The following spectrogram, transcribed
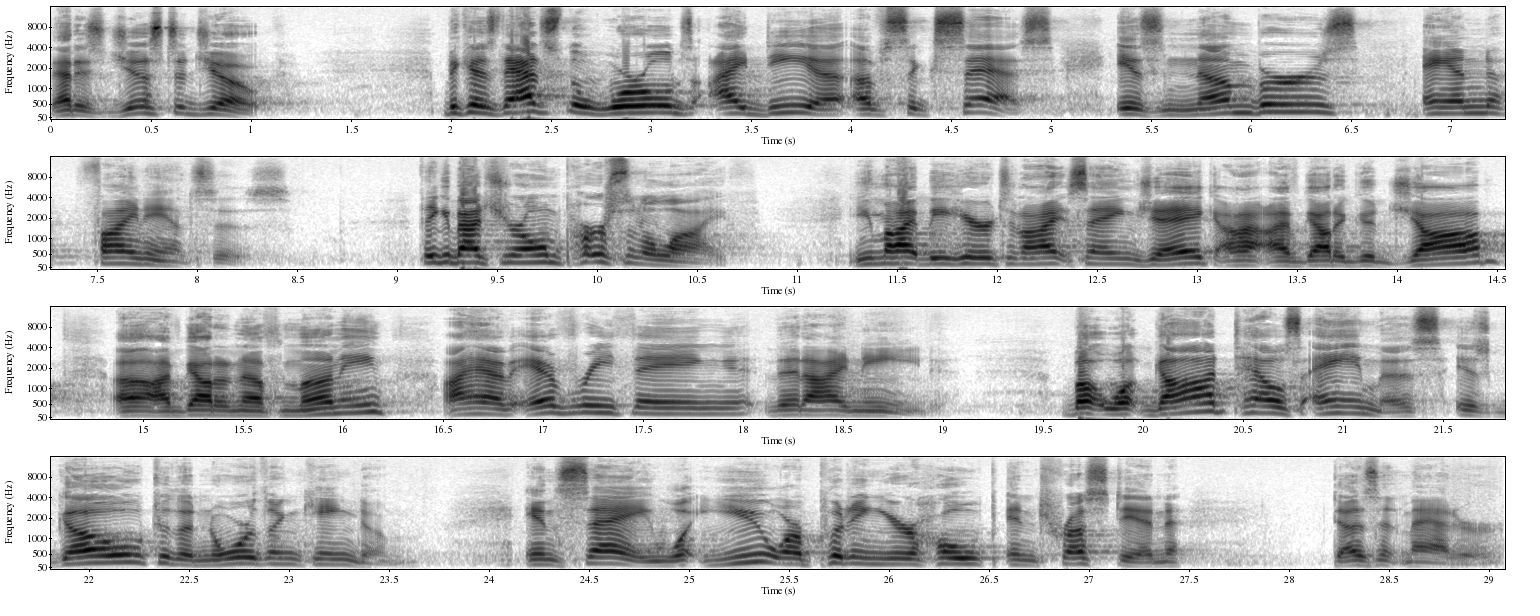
That is just a joke. Because that's the world's idea of success is numbers and finances. Think about your own personal life. You might be here tonight saying, Jake, I, have got a good job, uh, I've got enough money, I have everything that I need. But what God tells Amos is go to the northern kingdom and say what you are putting your hope and trust in doesn't matter.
